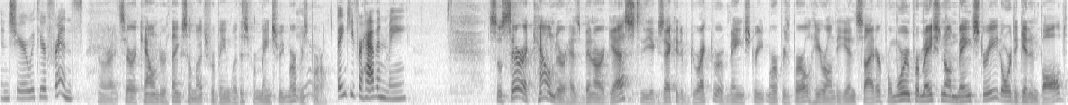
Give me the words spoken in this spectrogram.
and share with your friends. All right, Sarah Callender, thanks so much for being with us from Main Street, Murfreesboro. Thank you for having me. So Sarah Callender has been our guest, the Executive Director of Main Street Murfreesboro here on The Insider. For more information on Main Street or to get involved,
